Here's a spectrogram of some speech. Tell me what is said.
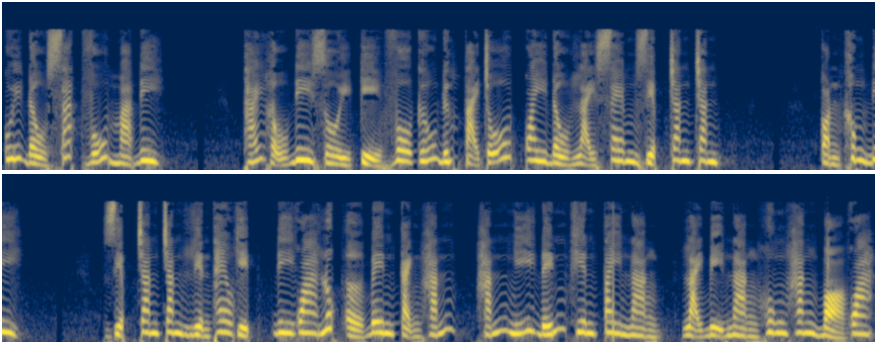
cúi đầu sát vũ mà đi. Thái hậu đi rồi kỷ vô cứu đứng tại chỗ, quay đầu lại xem Diệp chăn chăn. Còn không đi. Diệp chăn chăn liền theo kịp, đi qua lúc ở bên cạnh hắn, hắn nghĩ đến khiên tay nàng, lại bị nàng hung hăng bỏ qua.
